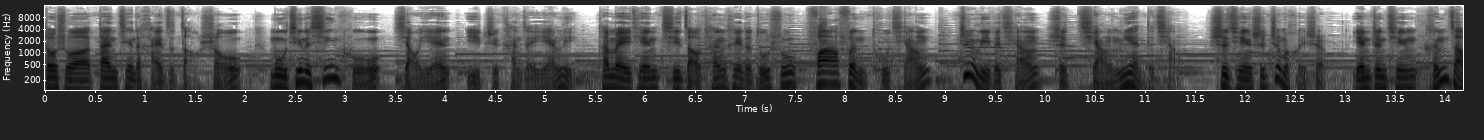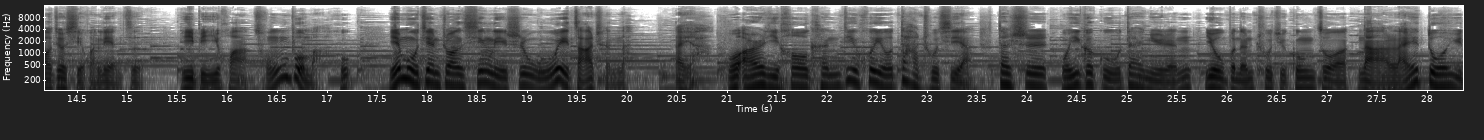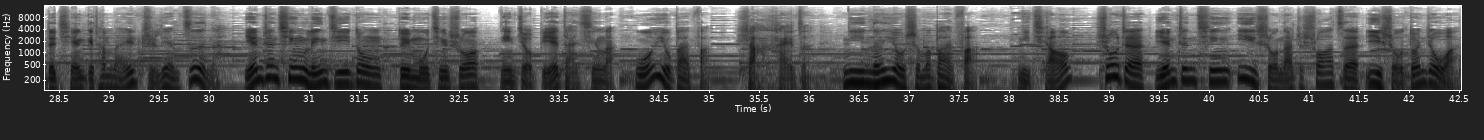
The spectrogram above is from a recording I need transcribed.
都说单亲的孩子早熟，母亲的辛苦，小妍一直看在眼里。他每天起早贪黑的读书，发愤图强。这里的强是墙面的墙。事情是这么回事儿：颜真卿很早就喜欢练字，一笔一画从不马虎。颜母见状，心里是五味杂陈呐。哎呀！我儿以后肯定会有大出息啊！但是我一个古代女人又不能出去工作，哪来多余的钱给她买纸练字呢？颜真卿灵机一动，对母亲说：“您就别担心了，我有办法。”傻孩子，你能有什么办法？你瞧。说着，颜真卿一手拿着刷子，一手端着碗，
